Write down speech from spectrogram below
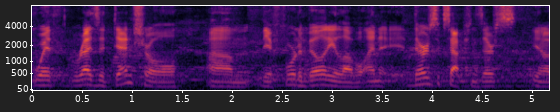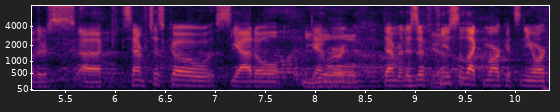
With residential, um, the affordability level, and it, there's exceptions. There's you know there's uh, San Francisco, Seattle, New Denver, York. Denver. There's a few Yeah. select markets in New York,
